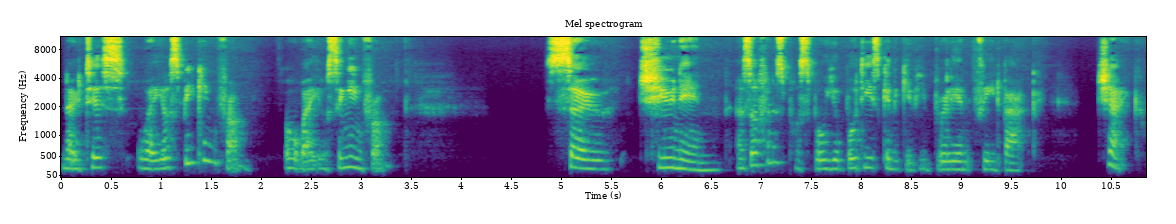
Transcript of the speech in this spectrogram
notice where you're speaking from or where you're singing from. So, tune in as often as possible. Your body is going to give you brilliant feedback. Check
